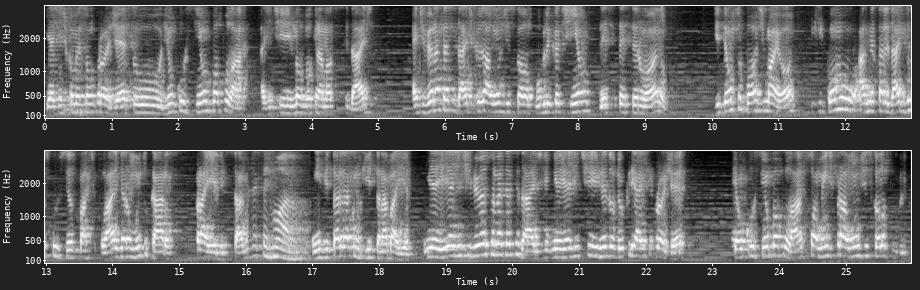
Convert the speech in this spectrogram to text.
e a gente começou um projeto de um cursinho popular. A gente inovou aqui na nossa cidade. A gente viu a necessidade que os alunos de escola pública tinham nesse terceiro ano de ter um suporte maior e que como as mensalidades dos cursinhos particulares eram muito caras para eles, sabe? Onde é que vocês moram? Em Vitória da Conquista, na Bahia. E aí a gente viu essa necessidade e aí a gente resolveu criar esse projeto, que é um cursinho popular somente para alunos de escola pública,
